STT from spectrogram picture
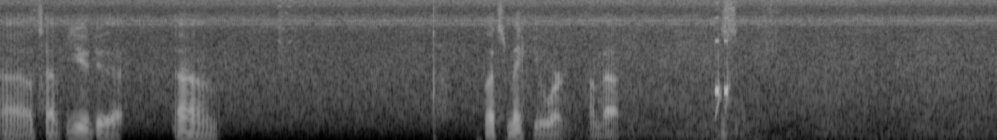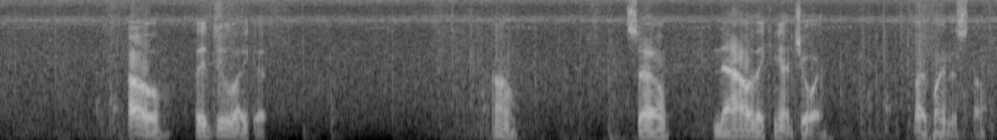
uh, let's have you do that. Um, let's make you work on that. Just... Oh, they do like it. Oh. So, now they can get joy by playing this stuff.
